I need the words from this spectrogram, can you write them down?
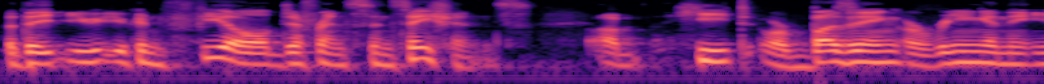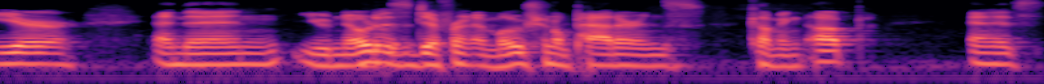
But they, you you can feel different sensations, of heat or buzzing or ringing in the ear, and then you notice different emotional patterns coming up, and it's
